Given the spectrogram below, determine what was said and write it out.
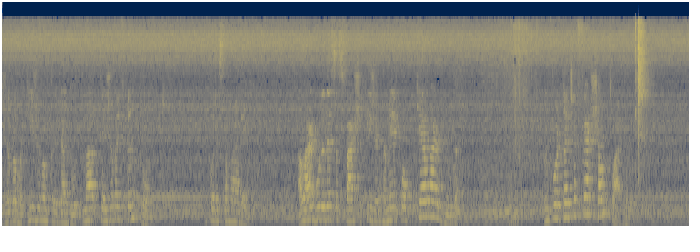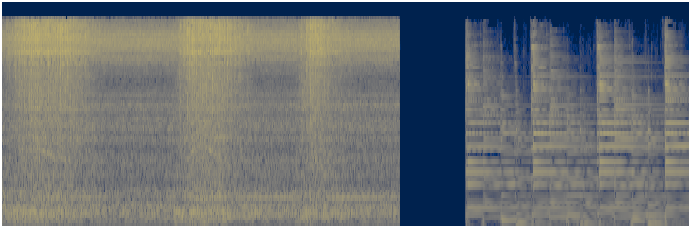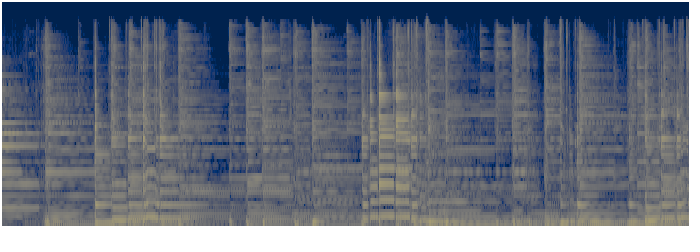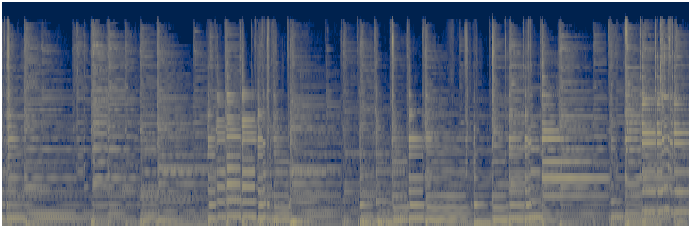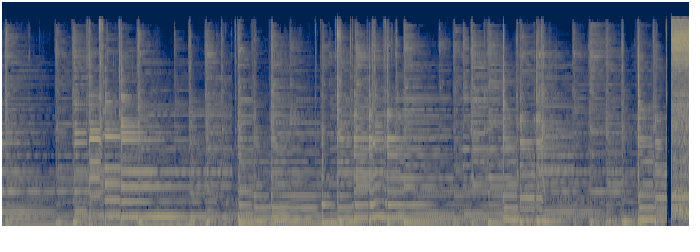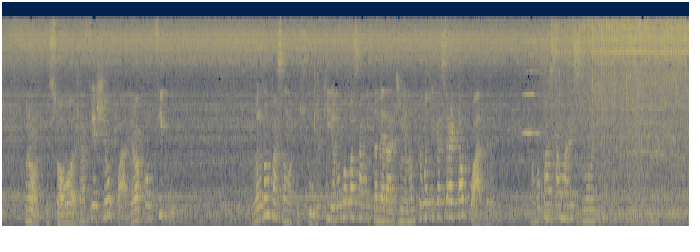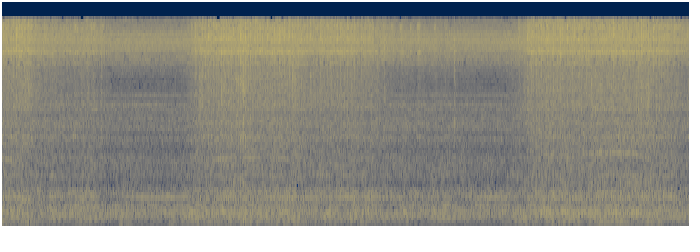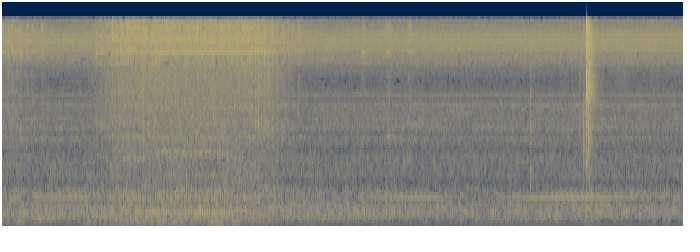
Já vamos aqui, já vamos pregar do outro lado, que aí já vai ficando pronto. Vou pôr essa amarela. A largura dessas faixas aqui, gente, também é qualquer largura. O importante é fechar o quadro. Pronto, pessoal, ó, já fechei o quadro, ó como ficou. Agora vamos passar uma costura aqui. Eu não vou passar muito na beiradinha não, porque eu vou ter que acertar o quadro. Não vou passar mais longe.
